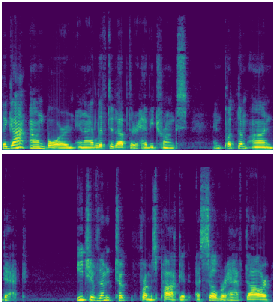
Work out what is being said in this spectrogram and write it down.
They got on board, and I lifted up their heavy trunks and put them on deck. Each of them took from his pocket a silver half dollar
